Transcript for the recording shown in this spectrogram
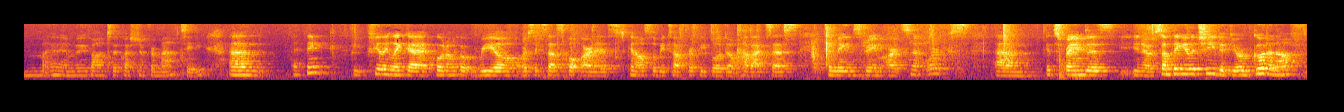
I'm going to move on to a question for Matty. Um, I think feeling like a quote unquote real or successful artist can also be tough for people who don't have access to mainstream arts networks. Um, it's framed as you know something you'll achieve if you're good enough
